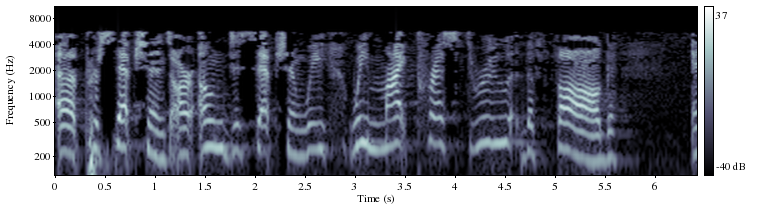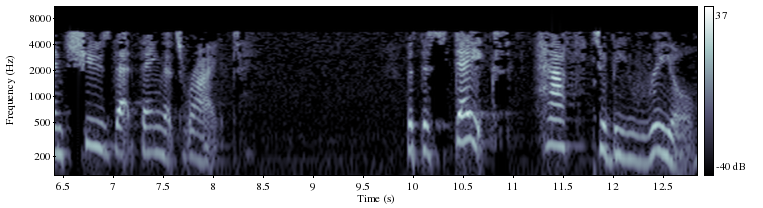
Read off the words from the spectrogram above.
uh, perceptions, our own deception. We, we might press through the fog and choose that thing that's right. But the stakes have to be real.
